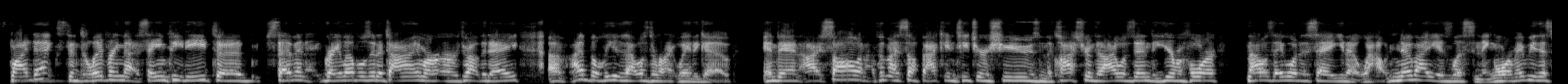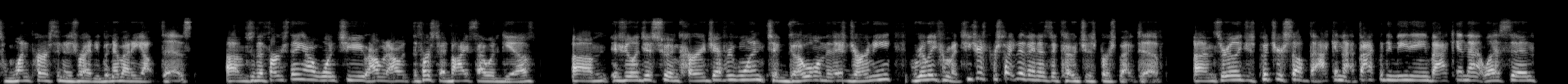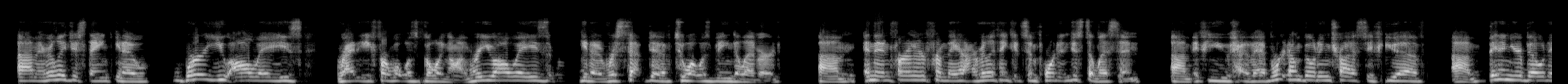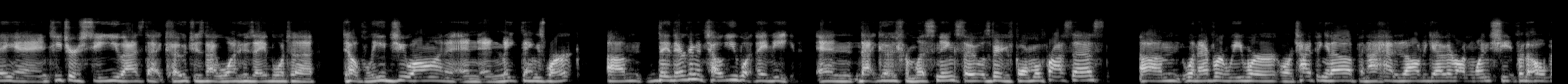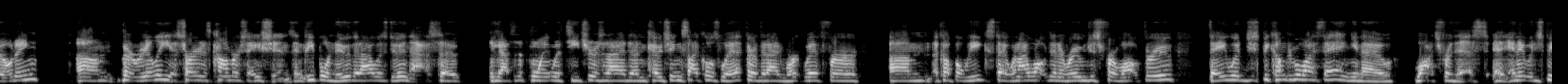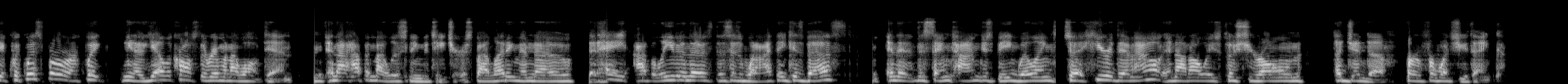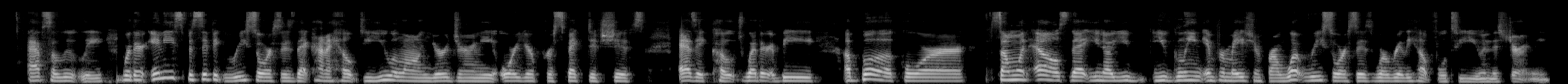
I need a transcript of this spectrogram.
slide decks and delivering that same PD to seven grade levels at a time or, or throughout the day, um, I believe that, was the right way to go. And then I saw and I put myself back in teacher's shoes in the classroom that I was in the year before. And I was able to say, you know, wow, nobody is listening, or maybe this one person is ready, but nobody else is. Um, so the first thing I want you, I would, I would the first advice I would give um, is really just to encourage everyone to go on this journey, really from a teacher's perspective and as a coach's perspective. Um, so really just put yourself back in that faculty meeting, back in that lesson, um, and really just think, you know, were you always ready for what was going on? Were you always, you know, receptive to what was being delivered? Um, and then further from there, I really think it's important just to listen. Um, if you have, have worked on building trust, if you have um, been in your building and teachers see you as that coach, as that one who's able to, to help lead you on and, and make things work, um, then they're going to tell you what they need. And that goes from listening. So it was a very formal process. Um, whenever we were or typing it up and I had it all together on one sheet for the whole building, um, but really, it started as conversations, and people knew that I was doing that. So it got to the point with teachers that I had done coaching cycles with, or that I'd worked with for um, a couple weeks, that when I walked in a room just for a walkthrough, they would just be comfortable by saying, you know, watch for this, and, and it would just be a quick whisper or a quick, you know, yell across the room when I walked in. And that happened by listening to teachers, by letting them know that, hey, I believe in this. This is what I think is best. And then at the same time, just being willing to hear them out and not always push your own agenda for, for what you think. Absolutely. Were there any specific resources that kind of helped you along your journey or your perspective shifts as a coach, whether it be a book or someone else that you know you you've gleaned information from? What resources were really helpful to you in this journey?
